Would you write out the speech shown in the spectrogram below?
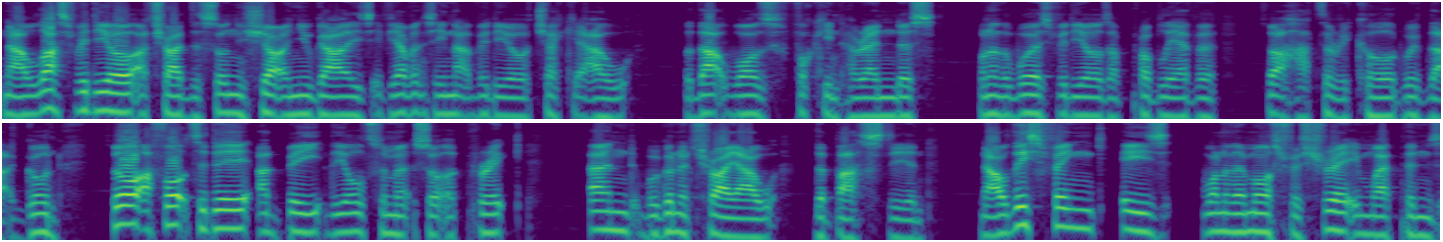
Now, last video, I tried the Sunshot and you guys, if you haven't seen that video, check it out. But that was fucking horrendous one of the worst videos I've probably ever sort of had to record with that gun. So I thought today I'd be the ultimate sort of prick and we're going to try out the Bastion. Now this thing is one of the most frustrating weapons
